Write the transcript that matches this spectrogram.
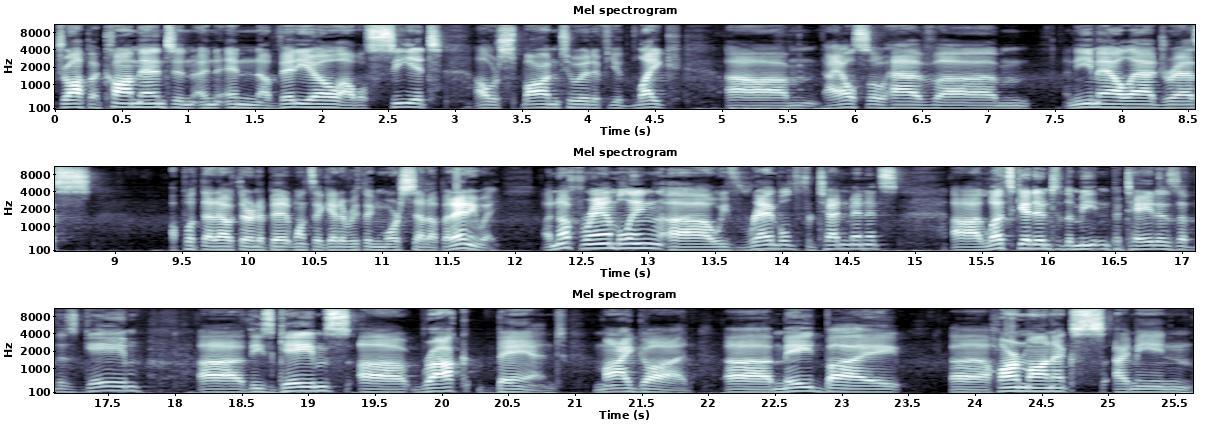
drop a comment and, and, and, a video. I will see it. I'll respond to it if you'd like. Um, I also have um, an email address. I'll put that out there in a bit once I get everything more set up. But anyway, enough rambling. Uh, we've rambled for 10 minutes. Uh, let's get into the meat and potatoes of this game. Uh, these games, uh, Rock Band, my God, uh, made by uh, Harmonix. I mean,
